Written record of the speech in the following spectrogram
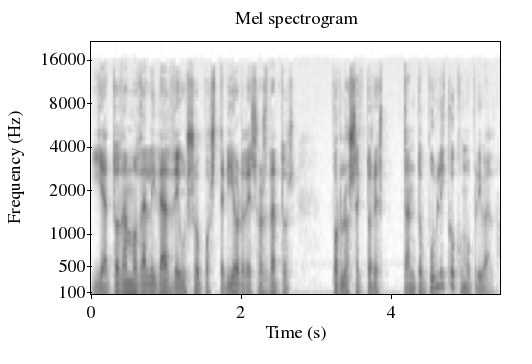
y a toda modalidad de uso posterior de esos datos por los sectores tanto público como privado.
